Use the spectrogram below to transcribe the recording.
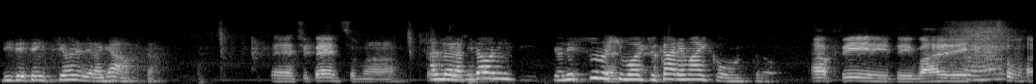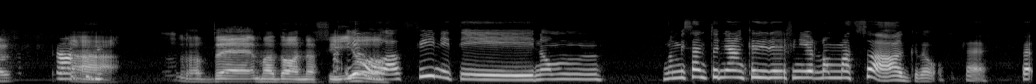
di detenzione della gatta. eh, ci penso, ma... Allora, vi do un indizio, nessuno Eh. ci vuole giocare mai contro. Affinity, maledetto, ma... Ah, vabbè, madonna, Ma figlio. io Affinity non, non mi sento neanche di definirlo un mazzo agro. Cioè, pe-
